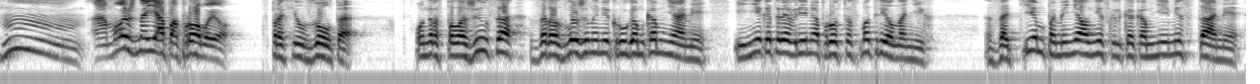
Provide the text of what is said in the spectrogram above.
«Хм, а можно я попробую?» – спросил Золото. Он расположился за разложенными кругом камнями и некоторое время просто смотрел на них. Затем поменял несколько камней местами,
